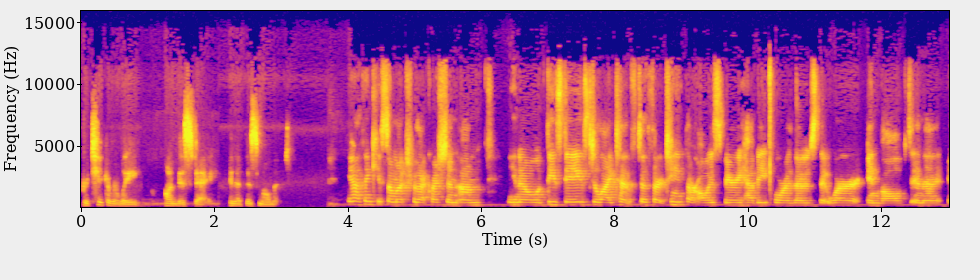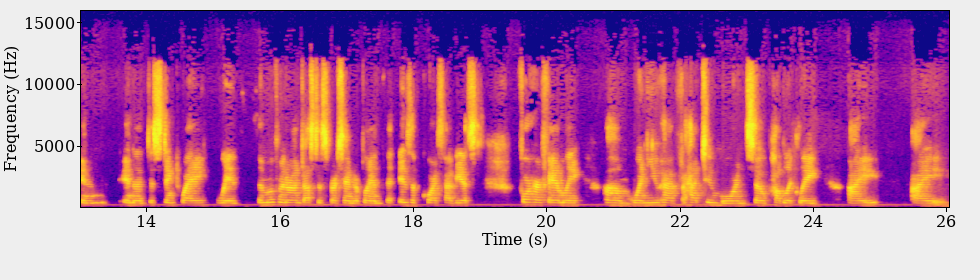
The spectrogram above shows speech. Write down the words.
particularly on this day and at this moment? Yeah, thank you so much for that question. Um, you know, these days, July 10th to 13th, are always very heavy for those that were involved in a in in a distinct way with the movement around justice for Sandra Bland. That is, of course, heaviest for her family. um, when you have had to mourn so publicly. I, I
